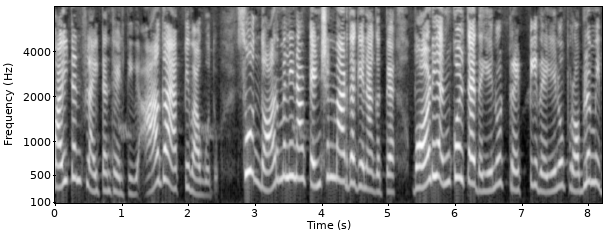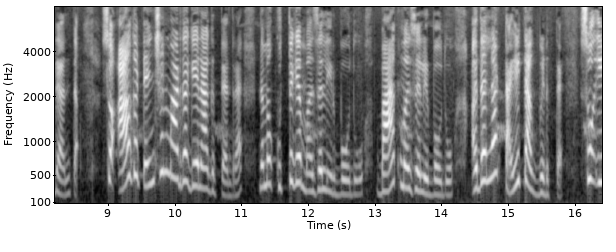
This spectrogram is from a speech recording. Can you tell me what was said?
ಫೈಟ್ ಆ್ಯಂಡ್ ಫ್ಲೈಟ್ ಅಂತ ಹೇಳ್ತೀವಿ, ಆಗ ಆ್ಯಕ್ಟಿವ್ ಆಗೋದು. ಸೊ ನಾರ್ಮಲಿ ನಾವು ಟೆನ್ಷನ್ ಮಾಡಿದಾಗ ಏನಾಗುತ್ತೆ? ಬಾಡಿ ಅಂದ್ಕೊಳ್ತಾ ಇದೆ, ಏನೋ ಥ್ರೆಟ್ ಇದೆ, ಏನೋ ಪ್ರಾಬ್ಲಮ್ ಇದೆ ಅಂತ. ಸೊ ಆಗ ಟೆನ್ಷನ್ ಮಾಡಿದಾಗ ಏನಾಗುತ್ತೆ ಅಂದರೆ, ನಮ್ಮ ಕುತ್ತಿಗೆ ಮಸಲ್ ಇರ್ಬೋದು ಬ್ಯಾಕ್ ಮಸಲ್ ಇರ್ಬೋದು, ಅದೆಲ್ಲ ಟೈಟ್ ಆಗಿಬಿಡುತ್ತೆ. ಸೊ ಈ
